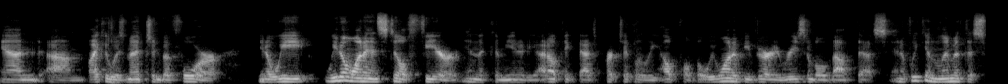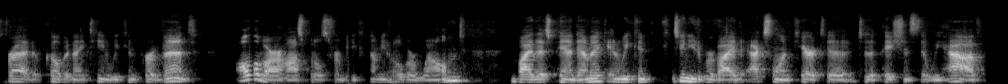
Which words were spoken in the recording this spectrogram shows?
And um, like it was mentioned before, you know, we we don't want to instill fear in the community. I don't think that's particularly helpful, but we want to be very reasonable about this. And if we can limit the spread of COVID nineteen, we can prevent all of our hospitals from becoming overwhelmed by this pandemic, and we can continue to provide excellent care to to the patients that we have.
